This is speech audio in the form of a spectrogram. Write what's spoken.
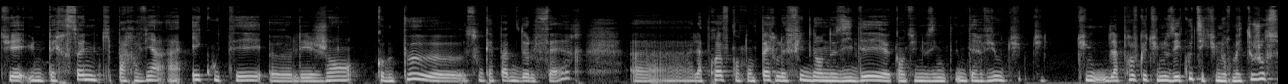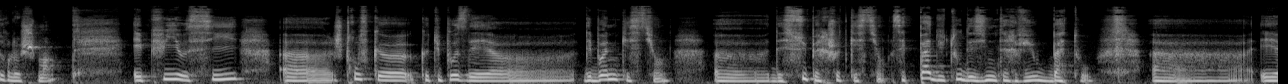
Tu es une personne qui parvient à écouter les gens comme peu sont capables de le faire. Euh, la preuve, quand on perd le fil dans nos idées, euh, quand tu nous interviews, la preuve que tu nous écoutes, c'est que tu nous remets toujours sur le chemin. Et puis aussi, euh, je trouve que, tu poses des, bonnes questions, des super chouettes questions. C'est pas du tout des interviews bateaux. et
